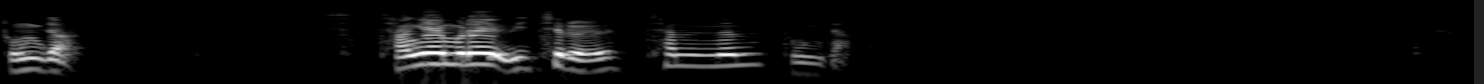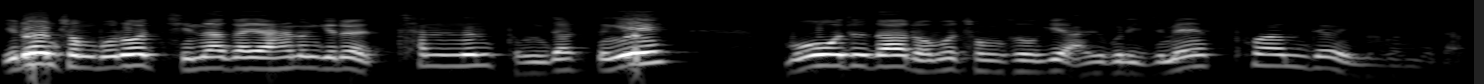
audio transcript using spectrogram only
동작, 장애물의 위치를 찾는 동작, 이런 정보로 지나가야 하는 길을 찾는 동작 등이 모두 다 로봇 청소기 알고리즘에 포함되어 있는 겁니다.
